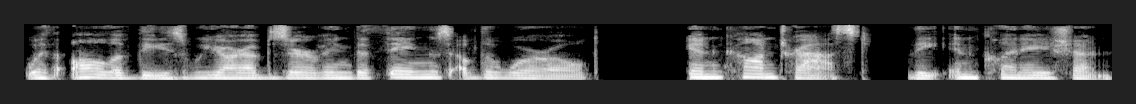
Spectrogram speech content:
With all of these, we are observing the things of the world. In contrast, the inclination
